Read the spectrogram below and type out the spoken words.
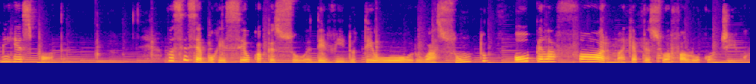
me responda. Você se aborreceu com a pessoa devido ao teor, o assunto ou pela forma que a pessoa falou contigo?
